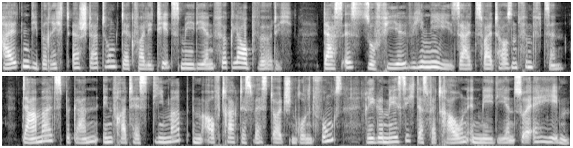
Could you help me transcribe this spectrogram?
halten die Berichterstattung der Qualitätsmedien für glaubwürdig. Das ist so viel wie nie seit 2015. Damals begann Infratest DIMAP im Auftrag des Westdeutschen Rundfunks regelmäßig das Vertrauen in Medien zu erheben.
